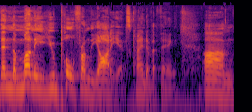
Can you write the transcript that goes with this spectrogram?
than the money you pull from the audience," kind of a thing. Um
